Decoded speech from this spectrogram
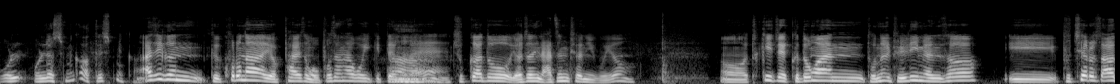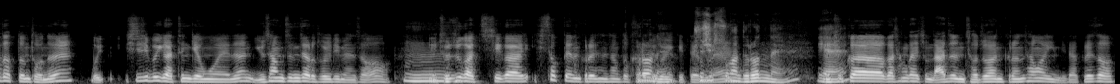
올, 올렸습니까? 어땠습니까? 아직은 그 코로나 여파에서 못 벗어나고 있기 때문에 주가도 여전히 낮은 편이고요. 어, 특히 이제 그동안 돈을 빌리면서 이 부채로 쌓아뒀던 돈을 뭐 CGV 같은 경우에는 유상증자로 돌리면서 음. 이 주주 가치가 희석되는 그런 현상도 벌어지고. 있기 때문에 주식 수가 늘었네. 예. 주가가 상당히 좀 낮은 저조한 그런 상황입니다. 그래서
